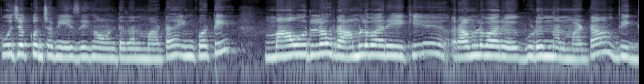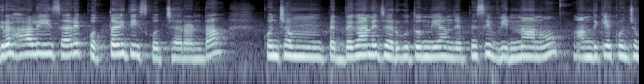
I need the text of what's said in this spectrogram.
పూజకు కొంచెం ఈజీగా ఉంటుంది అనమాట ఇంకోటి మా ఊర్లో రాములవారికి రాములవారి గుడి ఉందన్నమాట. విగ్రహాలు ఈసారి కొత్తవి తీసుకొచ్చారంట. కొంచెం పెద్దగానే జరుగుతుంది అని చెప్పేసి విన్నాను. అందుకే కొంచెం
